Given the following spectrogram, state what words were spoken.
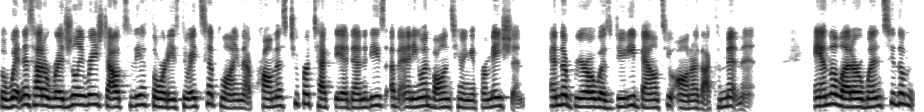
The witness had originally reached out to the authorities through a tip line that promised to protect the identities of anyone volunteering information, and the Bureau was duty bound to honor that commitment. And the letter went to the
